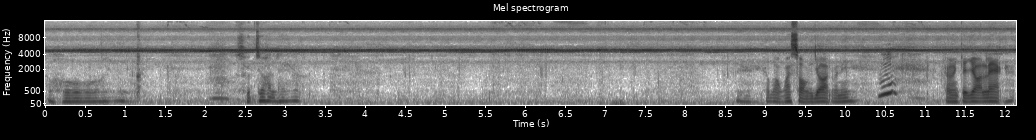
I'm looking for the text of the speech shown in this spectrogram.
โอ้โห สุดยอดแล้วเขาบอกว่าสองยอดวันนี้กำลังจะยอดแรกฮะ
